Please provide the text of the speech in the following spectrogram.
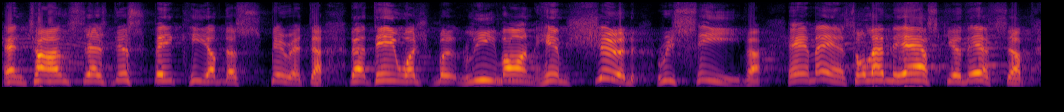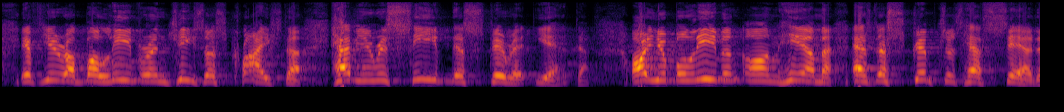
And John says, This spake he of the Spirit, that they which believe on him should receive. Amen. So let me ask you this if you're a believer in Jesus Christ, have you received the Spirit yet? Are you believing on Him as the have said?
